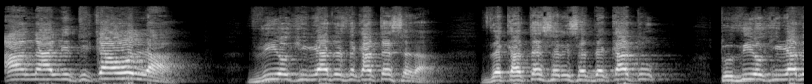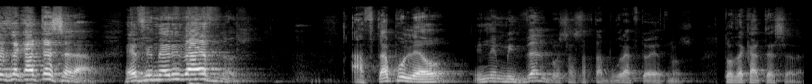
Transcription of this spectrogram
Αναλυτικά όλα. 2014. 14 Εντεκάτου του 2014. Εφημερίδα Έθνος. Αυτά που λέω είναι μηδέν μπροστά σε αυτά που γράφει το Έθνος το 14.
